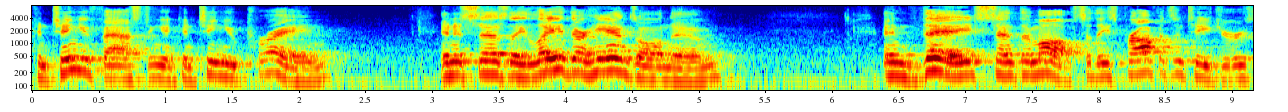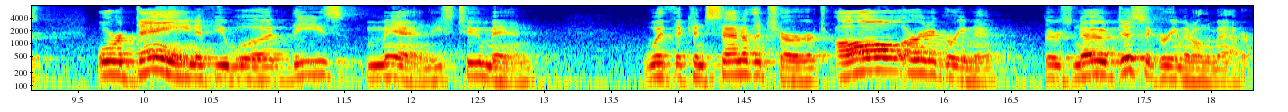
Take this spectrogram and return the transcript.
continue fasting, and continue praying. And it says they laid their hands on them and they sent them off. So these prophets and teachers ordain, if you would, these men, these two men, with the consent of the church. All are in agreement. There's no disagreement on the matter.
